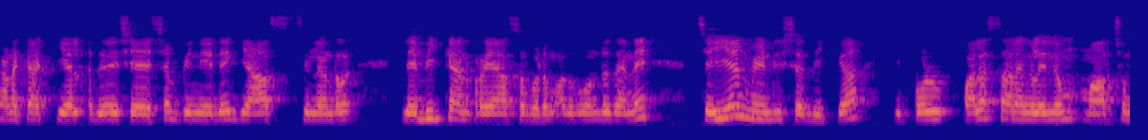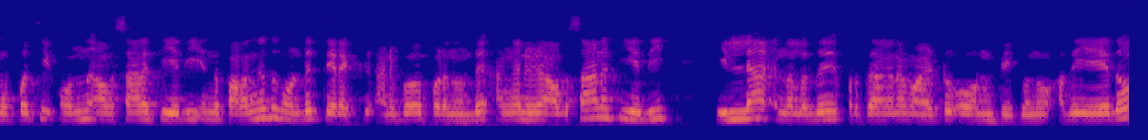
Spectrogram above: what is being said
കണക്കാക്കിയാൽ അതിനുശേഷം പിന്നീട് ഗ്യാസ് സിലിണ്ടർ ലഭിക്കാൻ പ്രയാസപ്പെടും. അതുകൊണ്ട് തന്നെ ചെയ്യാൻ വേണ്ടി ശ്രദ്ധിക്കുക. ഇപ്പോൾ പല സ്ഥലങ്ങളിലും മാർച്ച് മുപ്പത്തി ഒന്ന് അവസാന തീയതി എന്ന് പറഞ്ഞതുകൊണ്ട് തിരക്ക് അനുഭവപ്പെടുന്നുണ്ട്. അങ്ങനെ ഒരു അവസാന തീയതി ഇല്ല എന്നുള്ളത് പ്രധാനമായിട്ട് ഓർമ്മിപ്പിക്കുന്നു. അത് ഏതോ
